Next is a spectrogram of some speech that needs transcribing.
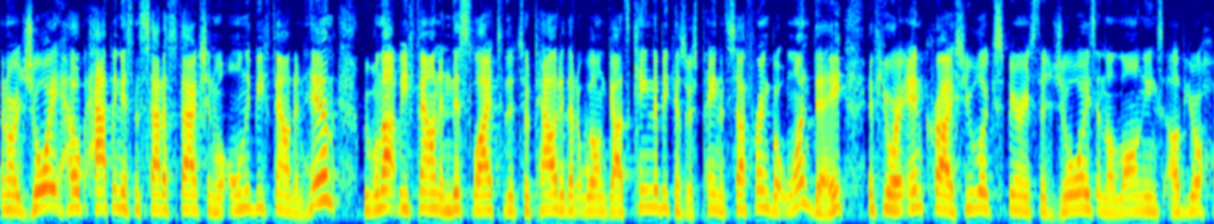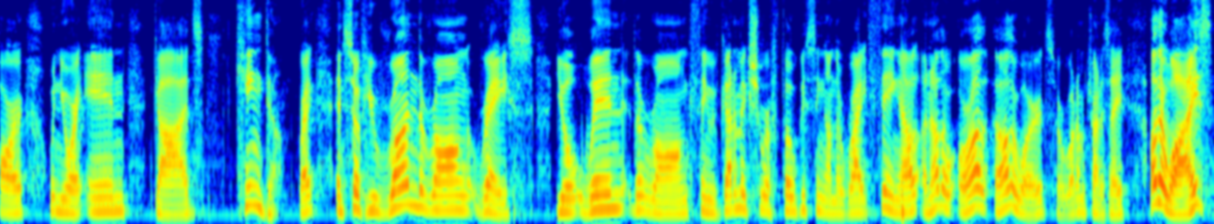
and our joy, hope, happiness, and satisfaction will only be found in Him. We will not be found in this life to the totality that it will in God's kingdom because there's pain and suffering, but one day, if you are in Christ, you will experience the joys and the longings of your heart when you are in God's kingdom, right? And so if you run the wrong race, you'll win the wrong thing. We've got to make sure we're focusing on the right thing. In other, or other words, or what I'm trying to say, otherwise,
